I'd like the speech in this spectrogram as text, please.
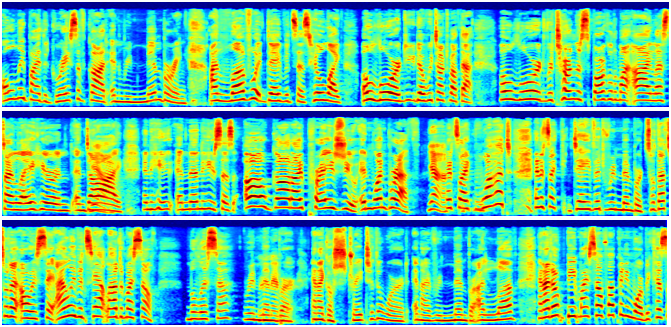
only by the grace of God and remembering. I love what David says. He'll like, oh Lord, you know, we talked about that. Oh Lord, return the sparkle to my eye, lest I lay here and, and die. And he and then he says, Oh God, I praise you in one breath. Yeah. It's like, mm-hmm. what? And it's like David remembered. So that's what I always say. I'll even say out loud to myself, Melissa, remember. Remember. And I go straight to the word and I remember. I love, and I don't beat myself up anymore because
